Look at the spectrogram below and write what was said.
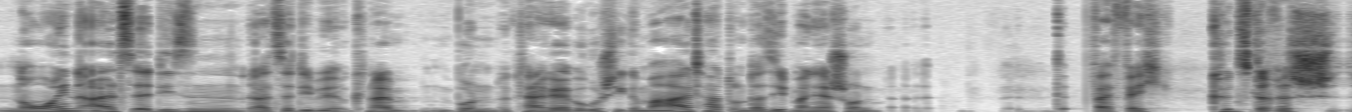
neun, als er diesen, als er die knall, knallgelbe Uschi gemalt hat. Und da sieht man ja schon, äh, welch künstlerisch,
